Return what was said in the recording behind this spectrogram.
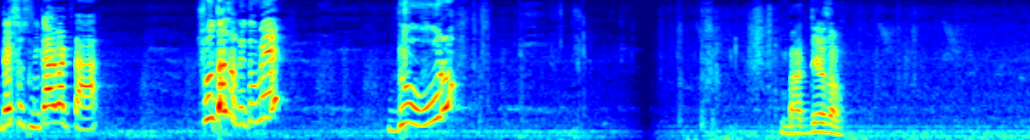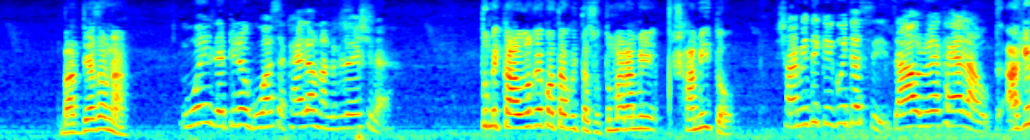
দেখছস নি কারবারটা? শুনতা শুনি তুমি? দূর! বাদ দিয়া যাও। বাদ দিয়া যাও না? ওই লেপটিনো গুয়া আছে খাইলাম না লই এসিরা তুমি কার লগে কথা কইতাছো? তোমার আমি স্বামী তো। স্বামী দিকে কইতাছি? যাও লয়ে খাইয়া লাও। আগে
